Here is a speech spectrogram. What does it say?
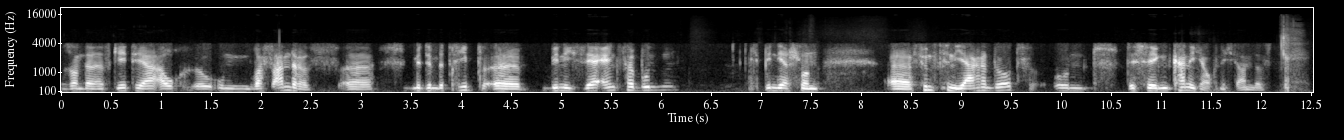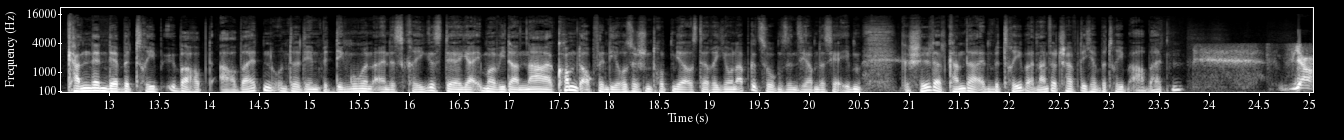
sondern es geht ja auch äh, um was anderes. Äh, mit dem Betrieb äh, bin ich sehr eng verbunden. Ich bin ja schon 15 äh, Jahre dort und deswegen kann ich auch nicht anders. Kann denn der Betrieb überhaupt arbeiten unter den Bedingungen eines Krieges, der ja immer wieder nahe kommt, auch wenn die russischen Truppen ja aus der Region abgezogen sind? Sie haben das ja eben geschildert. Kann da ein Betrieb, ein landwirtschaftlicher Betrieb arbeiten? Ja,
